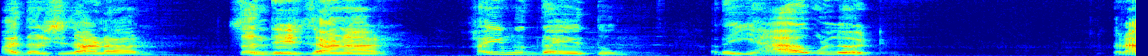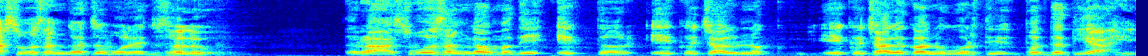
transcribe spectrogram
आदर्श जाणार संदेश जाणार हाही मुद्दा येतो. आता ह्या उलट रासव संघाचं बोलायचं झालं तर रासव संघामध्ये एकतर एक चालनक एक चालकानुवर्ती पद्धती आहे.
